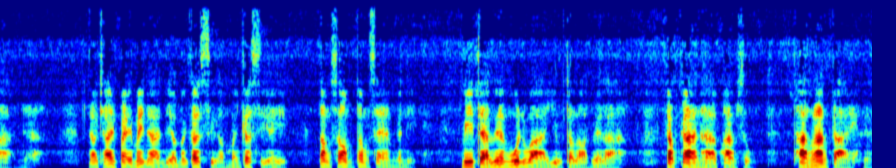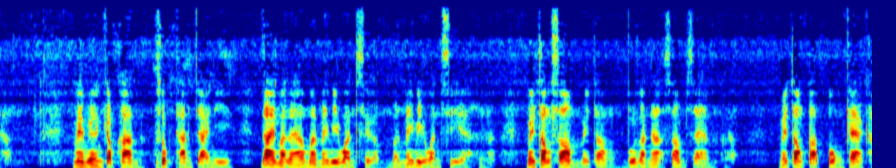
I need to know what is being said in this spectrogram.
อาดแล้วใช้ไปไม่นานเดี๋ยวมันก็เสื่อมมันก็เสียอีก ต้องซ่อมต้องแซมกันอีก มีแต่เรื่องวุ่นวายอยู่ตลอดเวลา กับการหาความสุขทางร่างกาย ไม่เหมือนกับความสุขทางใจนี้ ได้มาแล้วมันไม่มีวันเสื่อม มันไม่มีวันเสีย ไม่ต้องซ่อม ไม่ต้องบูรณะซ่อมแซม ไม่ต้องปรับปรุงแก้ไข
